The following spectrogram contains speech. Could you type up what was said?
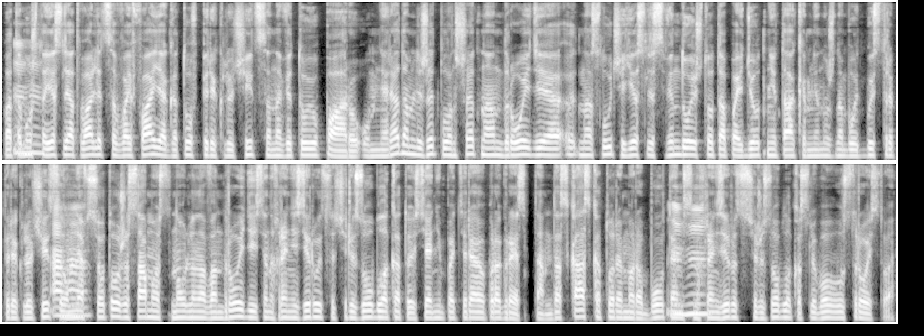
потому mm-hmm. что если отвалится Wi-Fi, я готов переключиться на витую пару. У меня рядом лежит планшет на андроиде э, на случай, если с виндой что-то пойдет не так, и мне нужно будет быстро переключиться. Ага. У меня все то же самое установлено в андроиде и синхронизируется через облако, то есть я не потеряю прогресс. Там доска, с которой мы работаем, mm-hmm. синхронизируется через облако с любого устройства.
